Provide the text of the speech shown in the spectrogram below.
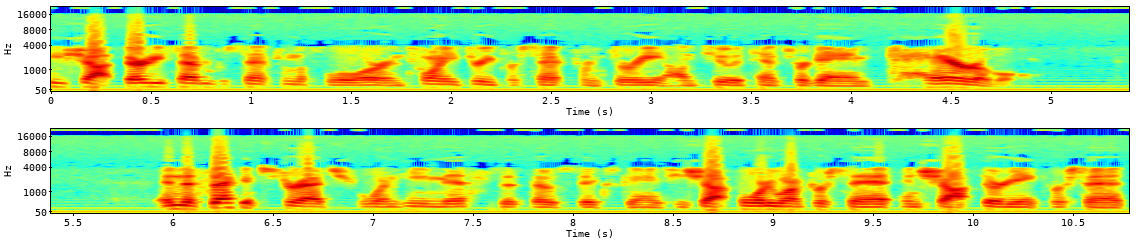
he shot 37% from the floor and 23% from three on two attempts per game. Terrible. In the second stretch, when he missed at those six games, he shot 41% and shot 38%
